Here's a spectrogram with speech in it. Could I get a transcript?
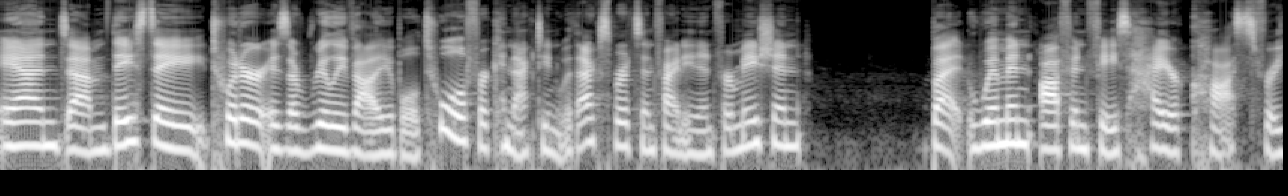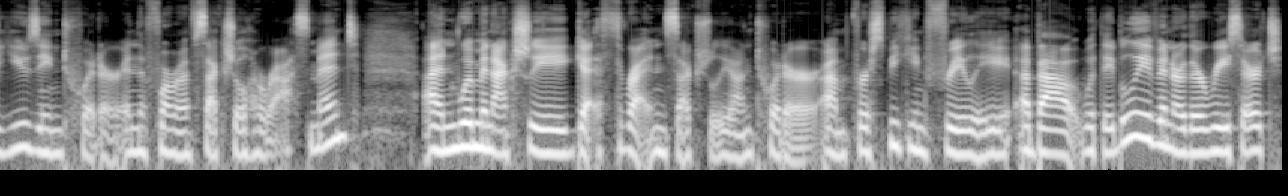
And um, they say Twitter is a really valuable tool for connecting with experts and finding information but women often face higher costs for using Twitter in the form of sexual harassment. And women actually get threatened sexually on Twitter um, for speaking freely about what they believe in or their research.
